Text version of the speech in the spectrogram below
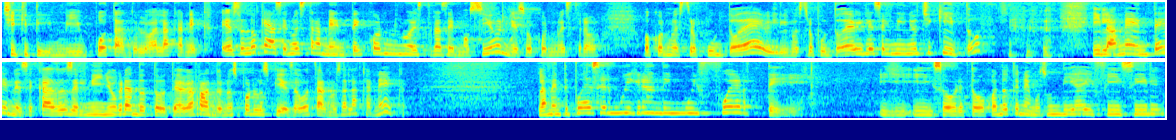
chiquitín y botándolo a la caneca. Eso es lo que hace nuestra mente con nuestras emociones o con nuestro, o con nuestro punto débil. Nuestro punto débil es el niño chiquito y la mente, en ese caso, es el niño grandotote agarrándonos por los pies a botarnos a la caneca. La mente puede ser muy grande y muy fuerte y, sobre todo cuando tenemos un día difícil,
